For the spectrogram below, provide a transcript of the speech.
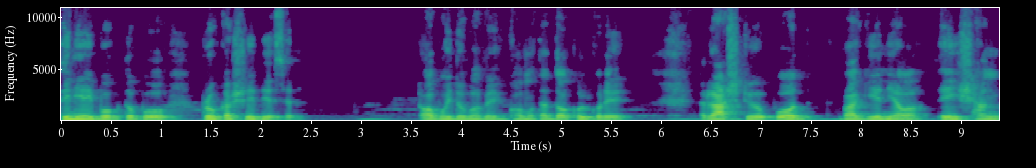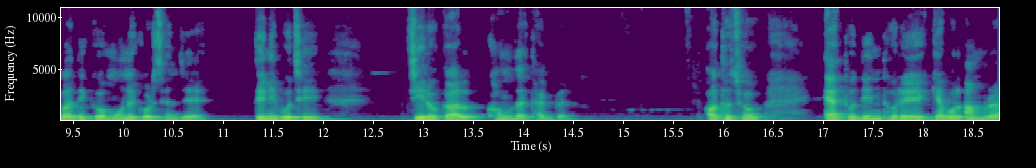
তিনি এই বক্তব্য প্রকাশ্যে দিয়েছেন। অবৈধভাবে ক্ষমতা দখল করে রাষ্ট্রীয় পদ ভাগিয়ে নেওয়া এই সাংবাদিকও মনে করছেন যে তিনি বুঝি চিরকাল ক্ষমতায় থাকবেন। অথচ এতদিন ধরে কেবল আমরা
